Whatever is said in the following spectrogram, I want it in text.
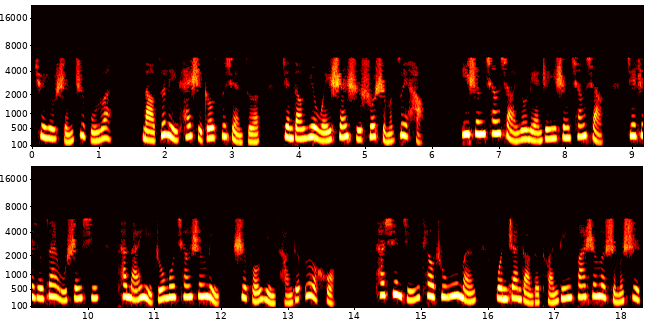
却又神志不乱，脑子里开始构思选择。见到岳维山时，说什么最好？一声枪响，又连着一声枪响。接着就再无声息，他难以捉摸枪声里是否隐藏着恶祸。他迅即一跳出屋门，问站岗的团丁发生了什么事。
